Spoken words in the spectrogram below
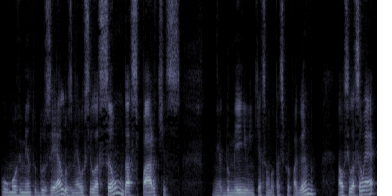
o movimento dos elos, né, a oscilação das partes né, do meio em que a sonda está se propagando, a oscilação é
